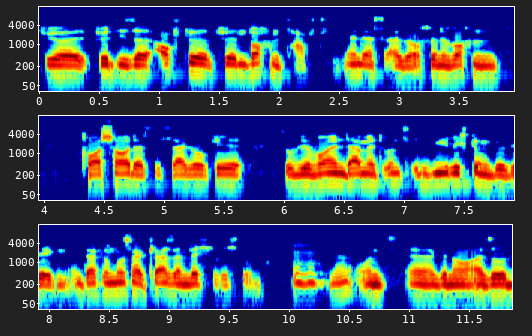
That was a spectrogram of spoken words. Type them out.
für für diese, auch für für einen Wochentakt, ne, das also auch für eine Wochenvorschau, dass ich sage, okay, so wir wollen damit uns in die Richtung bewegen und dafür muss halt klar sein, welche Richtung. Mhm. Ne? Und äh, genau, also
